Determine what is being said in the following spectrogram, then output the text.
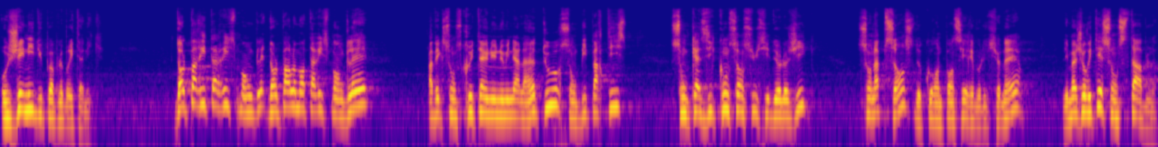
au génie du peuple britannique. Dans le, parlementarisme anglais, avec son scrutin uninominal à un tour, son bipartisme, son quasi-consensus idéologique, son absence de courant de pensée révolutionnaire, les majorités sont stables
